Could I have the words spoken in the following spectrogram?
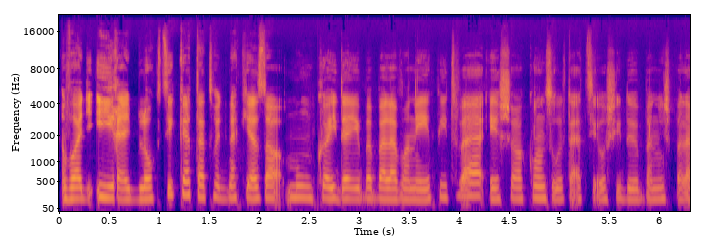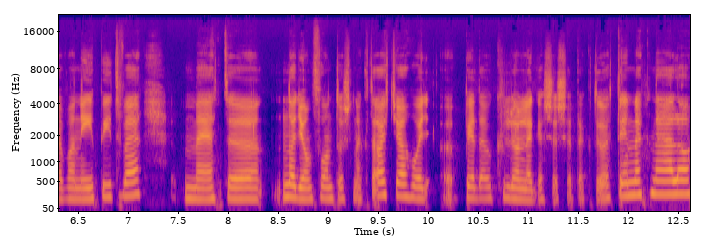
vagy ír egy blogcikket, tehát hogy neki ez a munkaidejébe bele van építve, és a konzultációs időben is bele van építve, mert nagyon fontosnak tartja, hogy például különleges esetek történnek nála,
